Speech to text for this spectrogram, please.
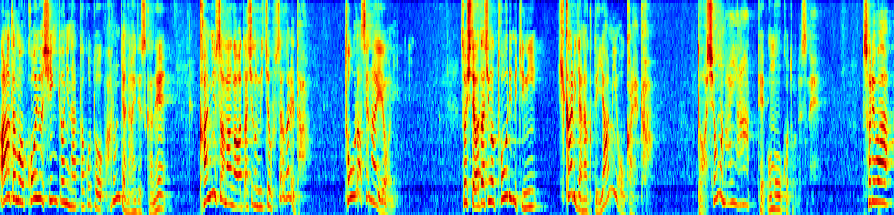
あなたもこういう心境になったことあるんじゃないですかね。神様が私の道を塞がれた。通らせないように。そして私の通り道に光じゃなくて闇を置かれた。どうしようもないなって思うことですね。それは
